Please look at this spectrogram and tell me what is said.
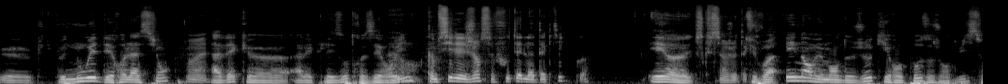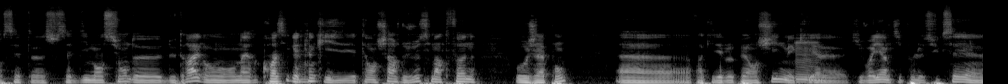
euh, que tu peux nouer des relations Ouais. avec euh, avec les autres héroïnes Alors, Comme si les gens se foutaient de la tactique, quoi. et euh, Parce que c'est un jeu tu vois énormément de jeux qui reposent aujourd'hui sur cette euh, sur cette dimension de, de drague. On a croisé quelqu'un qui était en charge de jeux smartphone au Japon, euh, enfin qui développait en Chine, mais qui Mm. euh, qui voyait un petit peu le succès euh,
